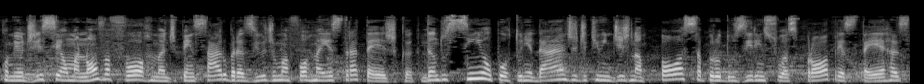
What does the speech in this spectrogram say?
Como eu disse, é uma nova forma de pensar o Brasil de uma forma estratégica, dando sim a oportunidade de que o indígena possa produzir em suas próprias terras,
